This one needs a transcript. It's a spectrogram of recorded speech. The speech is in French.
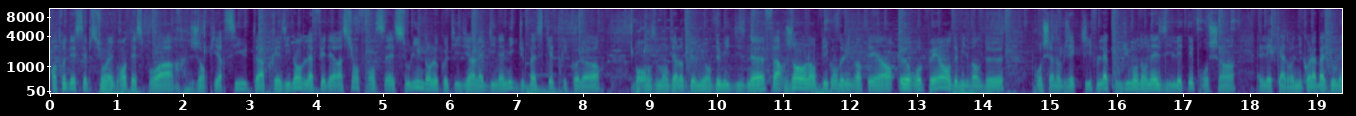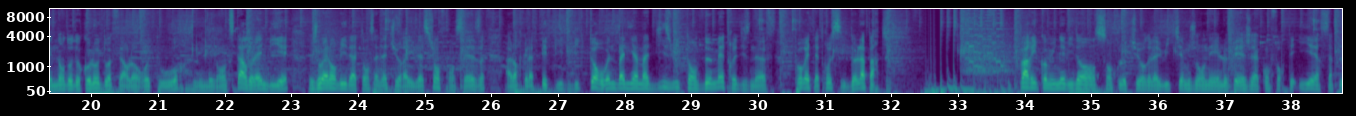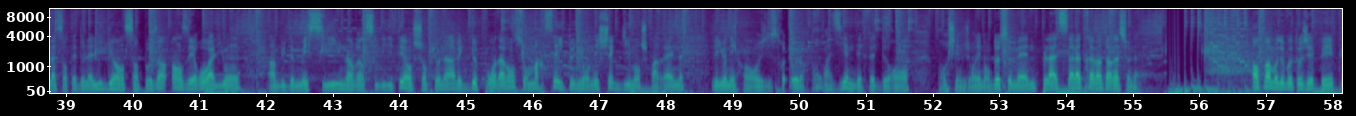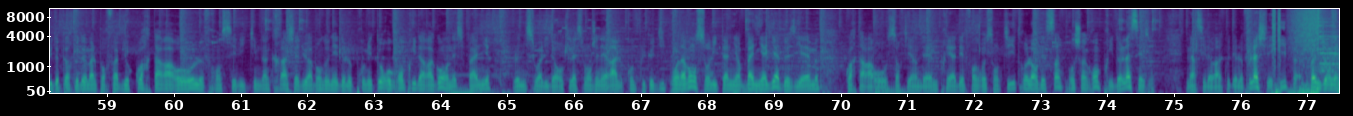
Entre déception et grand espoir, Jean-Pierre Siuta, président de la Fédération française, souligne dans le quotidien la dynamique du basket tricolore. Bronze mondial obtenu en 2019, argent olympique en 2021, européen en 2022. Prochain objectif, la Coupe du Monde en Asie l'été prochain. Les cadres Nicolas Batum et Nando De Colo doivent faire leur retour. L'une des grandes stars de la NBA, Joël Embiid attend sa naturalisation française, alors que la pépite Victor Wenbanyama, 18 ans, 2m19, pourrait être aussi de la partie. Paris comme une évidence en clôture de la huitième journée. Le PSG a conforté hier sa place en tête de la Ligue 1 en s'imposant 1-0 à Lyon. Un but de Messi, une invincibilité en championnat avec deux points d'avance sur Marseille tenu en échec dimanche par Rennes. Les Lyonnais enregistrent eux leur troisième défaite de rang. Prochaine journée dans deux semaines, place à la trêve internationale. Enfin, mot de moto GP, plus de peur que de mal pour Fabio Quartararo. Le Français victime d'un crash a dû abandonner dès le premier tour au Grand Prix d'Aragon en Espagne. Le Niçois leader au classement général compte plus que 10 points d'avance sur l'Italien Bagnaia deuxième. Quartararo, sorti indemne, prêt à défendre son titre lors des 5 prochains Grands Prix de la saison. Merci d'avoir écouté le Flash l'équipe, bonne journée.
